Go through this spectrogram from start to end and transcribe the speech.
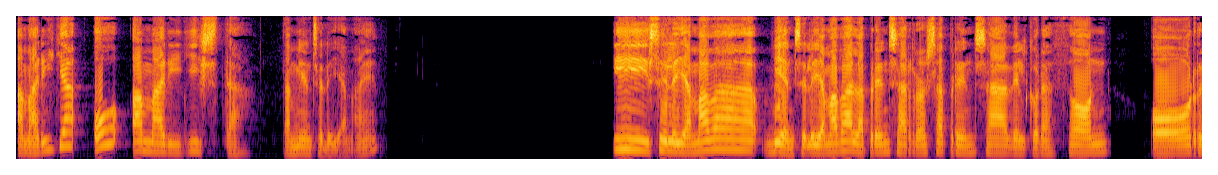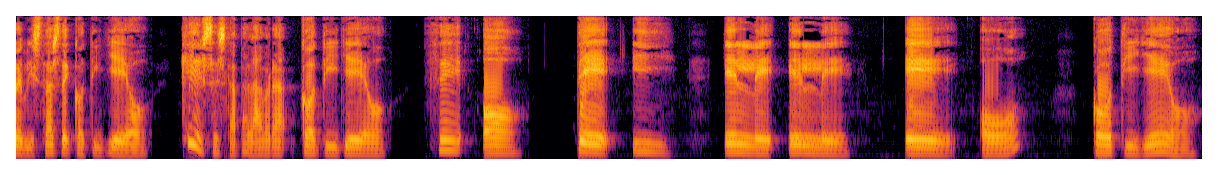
amarilla o amarillista, también se le llama, ¿eh? Y se le llamaba, bien, se le llamaba la prensa rosa, prensa del corazón o revistas de cotilleo. ¿Qué es esta palabra cotilleo? C-O T-I-L-L-E-O, cotilleo,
